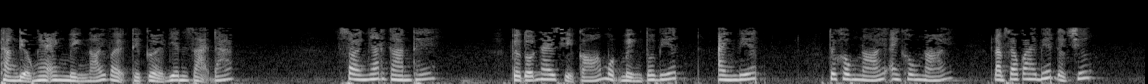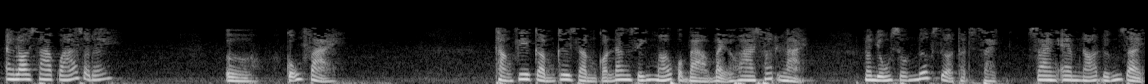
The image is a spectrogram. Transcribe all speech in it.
Thằng Điệu nghe anh mình nói vậy Thì cười điên dại đáp. Sao anh nhát gan thế? Việc tối nay chỉ có một mình tôi biết, Anh biết. Tôi không nói, anh không nói. Làm sao có ai biết được chứ? Anh lo xa quá rồi đấy. Ừ cũng phải. Thằng Phi cầm cây rầm còn đang dính máu của Bảo bảy hoa sót lại. Nó nhúng xuống nước rửa thật sạch, Do anh em nó đứng dậy,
